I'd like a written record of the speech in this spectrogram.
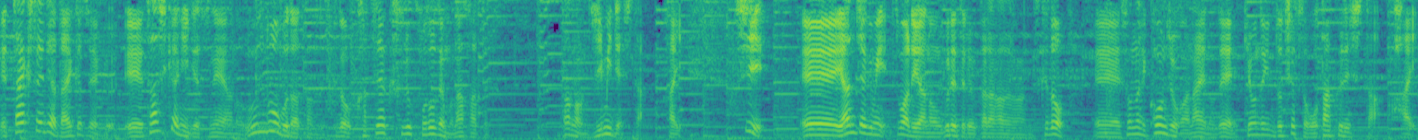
え体育祭では大活躍、え確かにですねあの運動部だったんですけど活躍するほどでもなかった。ただの地味でした、はい、C、えーやんちゃ組つまりあのグレてる方々なんですけど、えーそんなに根性がないので基本的にどっちかというとオタクでした、はい、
